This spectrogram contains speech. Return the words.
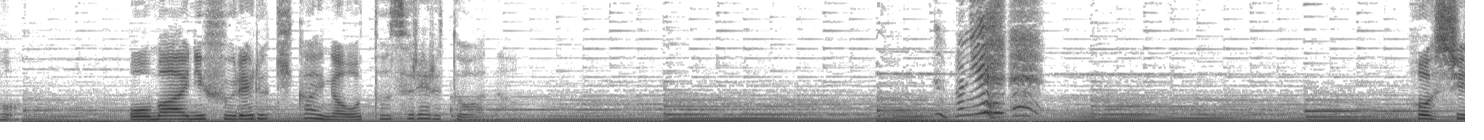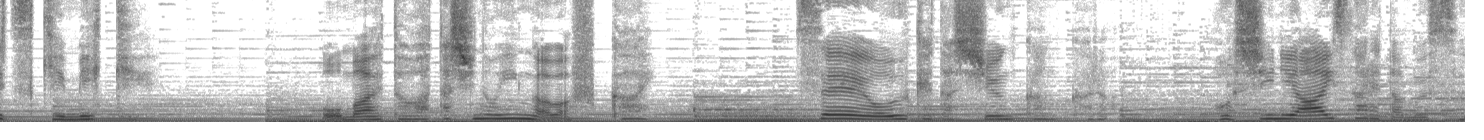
もお前に触れる機会が訪れるとはな。何？星月ミキお前と私の因果は深い。生を受けた瞬間から星に愛された娘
